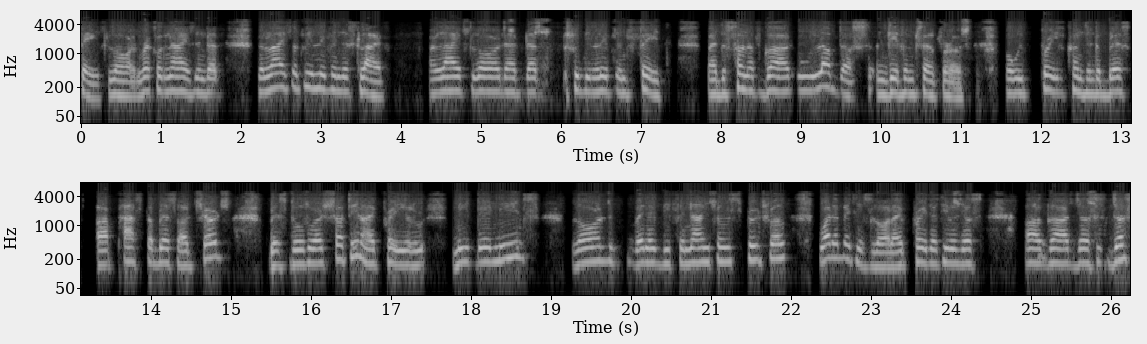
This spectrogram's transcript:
faith, Lord, recognizing that the lives that we live in this life are lives, Lord, that, that should be lived in faith by the Son of God who loved us and gave himself for us. For we pray you continue to bless our pastor, bless our church, bless those who are shut in. I pray you'll meet their needs. Lord, whether it be financial, spiritual, whatever it is, Lord, I pray that you will just, oh God, just just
